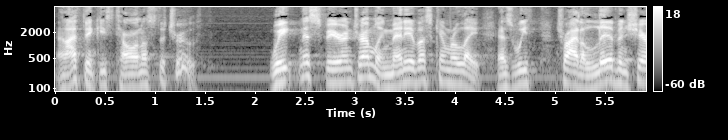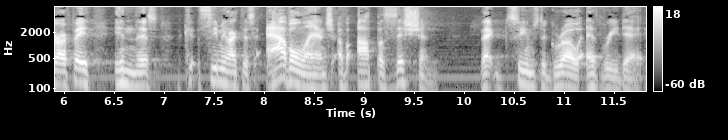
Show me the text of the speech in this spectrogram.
And I think he's telling us the truth. Weakness, fear, and trembling. Many of us can relate as we try to live and share our faith in this seeming like this avalanche of opposition that seems to grow every day.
